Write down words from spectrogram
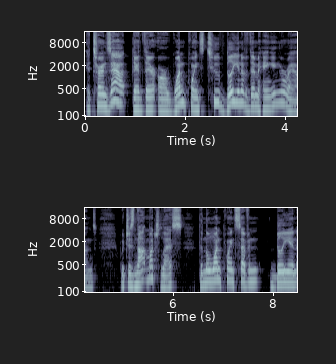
It turns out that there are 1.2 billion of them hanging around, which is not much less than the 1.7 billion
